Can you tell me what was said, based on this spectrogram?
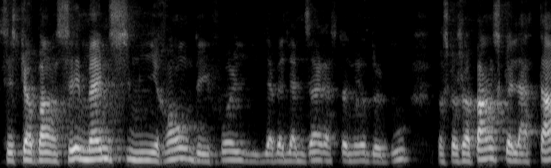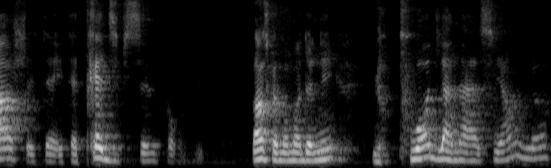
C'est ce qu'il a pensé, même si Miron, des fois, il avait de la misère à se tenir debout, parce que je pense que la tâche était, très difficile pour lui. Je pense qu'à un moment donné, le poids de la nation,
